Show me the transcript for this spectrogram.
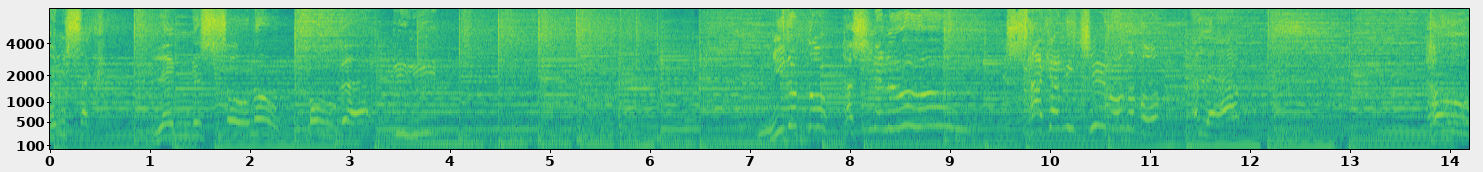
野に咲くレンゲソの方がいい。二度と走れぬ坂道を登ったら。oh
